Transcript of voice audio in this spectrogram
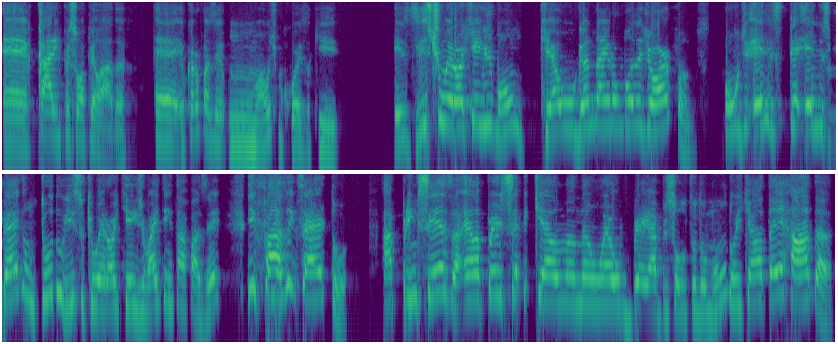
é, cara em pessoa pelada. É, eu quero fazer uma última coisa que existe um Herói Cage bom, que é o Gundam Iron Blooded Orphans. Onde eles, te- eles pegam tudo isso que o Herói Cage vai tentar fazer e fazem certo. A princesa, ela percebe que ela não é o bem absoluto do mundo e que ela tá errada.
